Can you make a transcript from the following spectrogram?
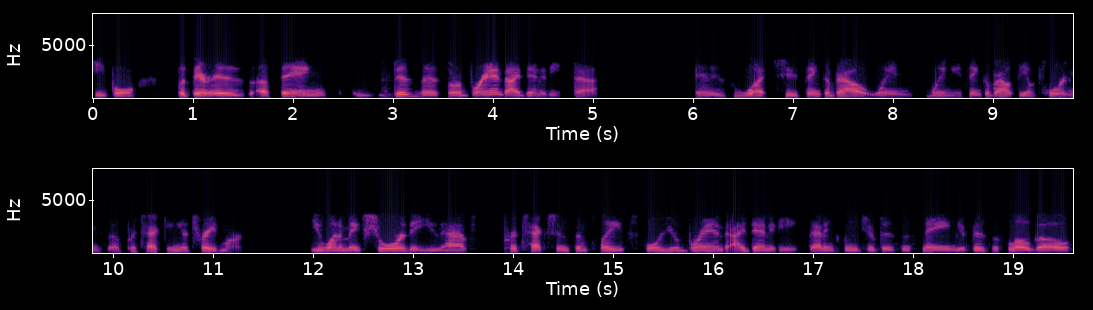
people, but there is a thing, business or brand identity theft is what to think about when when you think about the importance of protecting your trademark. You want to make sure that you have protections in place for your brand identity. That includes your business name, your business logo,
